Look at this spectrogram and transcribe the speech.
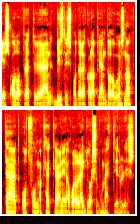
és alapvetően bizniszmodellek alapján dolgoznak, tehát ott fognak hekkelni, ahol a leggyorsabb a megtérülés.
